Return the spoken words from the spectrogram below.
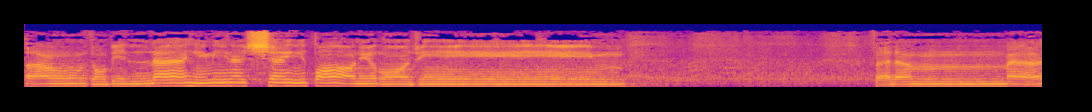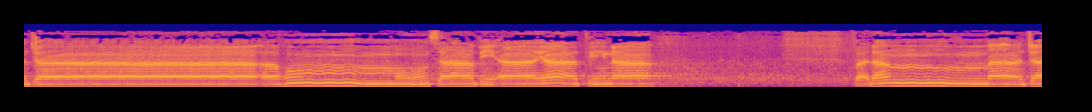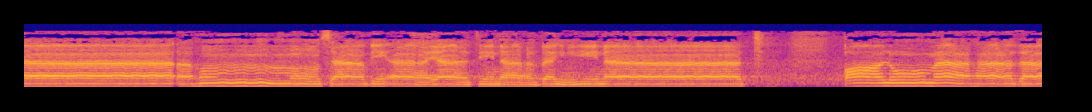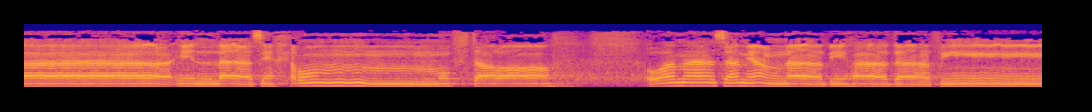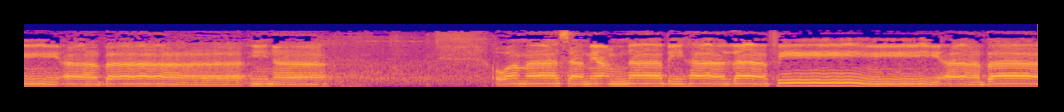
أعوذ بالله من الشيطان الرجيم. فلما جاءهم موسى بآياتنا فلما جاءهم موسى بآياتنا بينات. قالوا ما هذا إلا سحر مفترى. وما سمعنا بهذا في آبائنا. وما سمعنا بهذا في آبائنا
